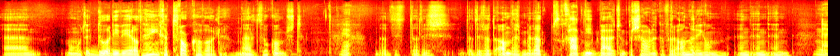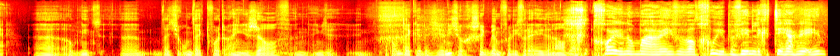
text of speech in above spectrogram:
Ehm, we moeten door die wereld heen getrokken worden naar de toekomst. Ja. Dat, is, dat, is, dat is wat anders, maar dat gaat niet buiten persoonlijke verandering om. En, en, en Nee. Eh, ook niet eh, dat je ontdekt wordt aan jezelf en, en je en gaat ontdekken dat je niet zo geschikt bent voor die vrede en al dat. Gooi er nog maar even wat goede bevindelijke termen in,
